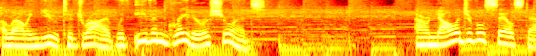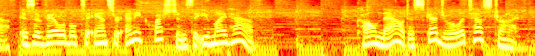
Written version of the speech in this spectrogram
allowing you to drive with even greater assurance. Our knowledgeable sales staff is available to answer any questions that you might have. Call now to schedule a test drive.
